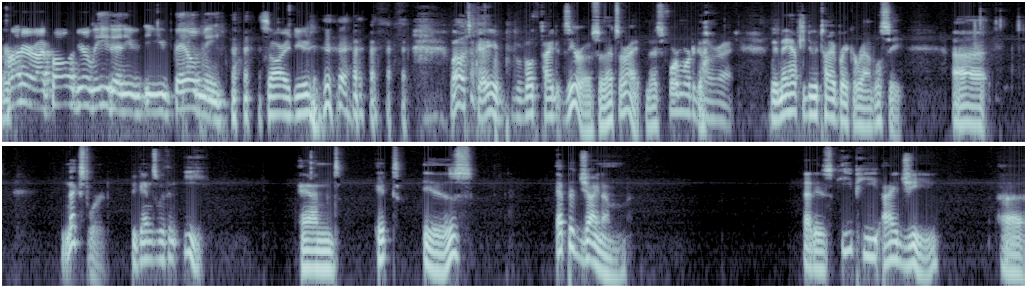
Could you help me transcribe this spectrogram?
Hunter, I followed your lead and you you failed me. Sorry, dude. Well, it's okay. We're both tied at zero, so that's all right. There's four more to go. All right. We may have to do a tiebreaker round. We'll see. Uh, next word begins with an E, and it is epigynum. That is E P I G. Uh,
